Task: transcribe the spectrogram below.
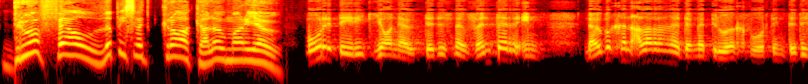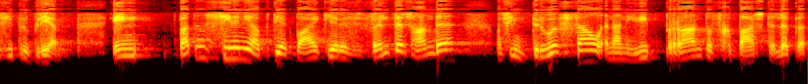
Droë vel, lippies wat kraak. Hallo Mario. Môre Derek, ja nou, dit is nou winter en nou begin allerlei dinge droog word en dit is die probleem. En wat ons sien in die apteek baie keer is wintershande Ons sien droë vel en dan hierdie brand of gebarste lippe.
